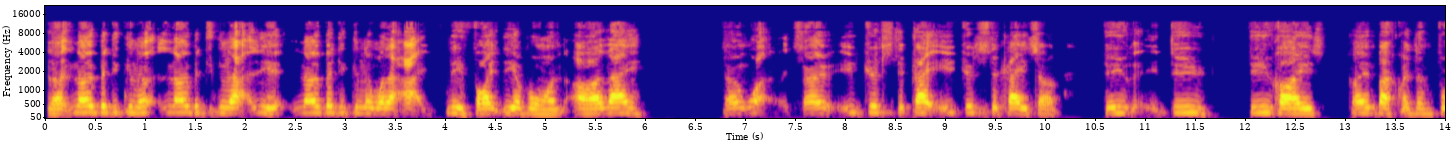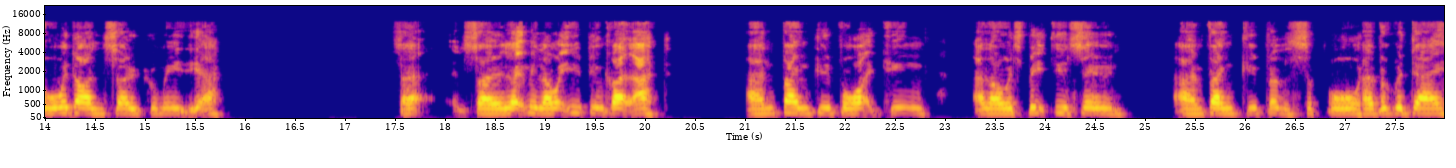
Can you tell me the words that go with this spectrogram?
like nobody can nobody can actually nobody can want to actually fight the other one, are they? So what? So it's just the case. It's just the case of two two two guys going backward and forward on social media. So so let me know what you think like that. And thank you for watching. And I will speak to you soon. And thank you for the support. Have a good day.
